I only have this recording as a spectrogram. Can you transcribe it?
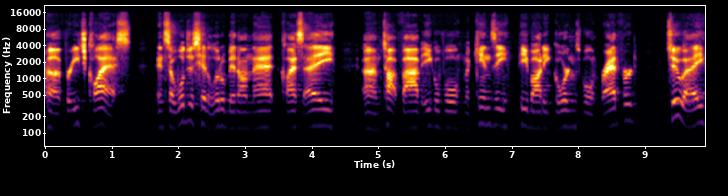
uh, for each class. And so we'll just hit a little bit on that. Class A, um, top five Eagleville, McKenzie, Peabody, Gordonsville, and Bradford. 2A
